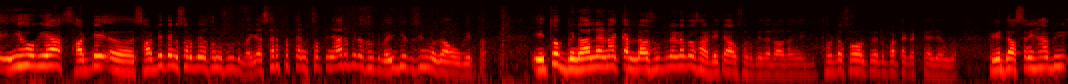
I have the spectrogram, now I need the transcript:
ਇਹ ਹੋ ਗਿਆ ਸਾਢੇ ਅ, ਸਾਢੇ 300 ਰੁਪਏ ਦਾ ਤੁਹਾਨੂੰ ਸੂਟ ਪੈ ਗਿਆ ਸਿਰਫ 350 ਰੁਪਏ ਦਾ ਸੂਟ ਪੈ ਜੀ ਜੇ ਤੁਸੀਂ ਮੰਗਾਓਗੇ ਤਾਂ। ਇਹ ਤੋਂ ਬਿਨਾ ਲੈਣਾ ਕੱਲਾ ਸੂਟ ਲੈਣਾ ਤਾਂ 450 ਰੁਪਏ ਦਾ ਲਾ ਦਾਂਗੇ ਜੀ ਤੁਹਾਡਾ 100 ਰੁਪਏ ਦਾ ਦੁਪੱਟਾ ਕੱਟਿਆ ਜਾਊਗਾ। ਫਿਰ ਦੱਸ ਰਿਹਾ ਵੀ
